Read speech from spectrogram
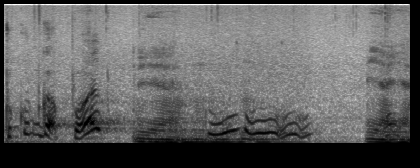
dukun nggak baik. Iya. Iya, iya.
